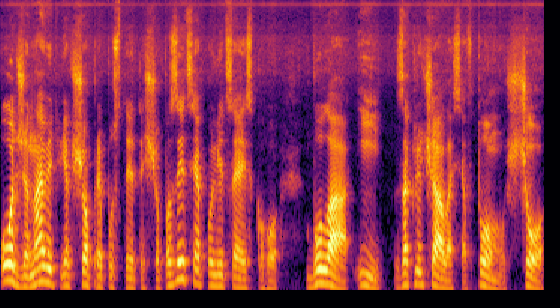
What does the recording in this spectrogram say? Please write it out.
Отже, навіть якщо припустити, що позиція поліцейського була і заключалася в тому, що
